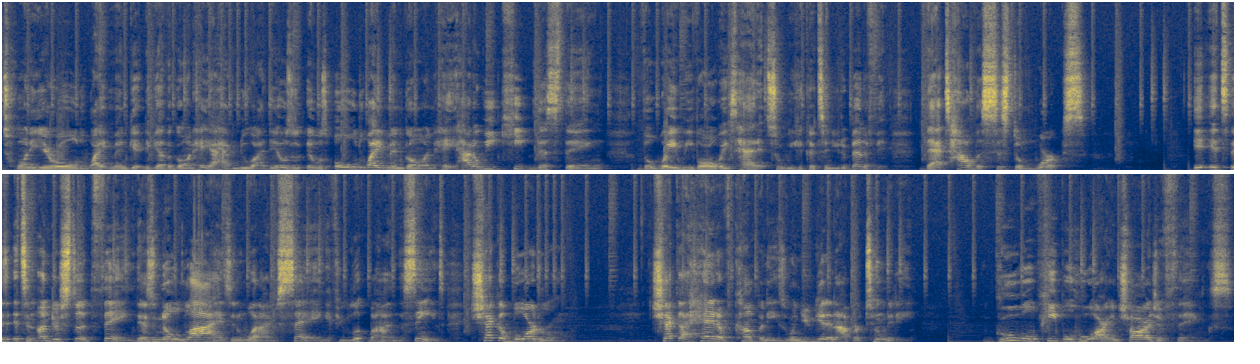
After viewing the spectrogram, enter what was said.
20 year old white men getting together going, hey, I have new ideas. It was old white men going, hey, how do we keep this thing the way we've always had it so we can continue to benefit? That's how the system works. It's, it's an understood thing. There's no lies in what I'm saying if you look behind the scenes. Check a boardroom, check a head of companies when you get an opportunity. Google people who are in charge of things.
